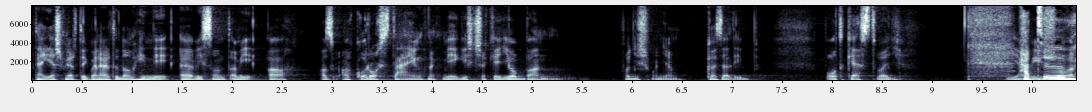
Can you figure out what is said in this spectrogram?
teljes mértékben el tudom hinni, viszont ami a, az, a korosztályunknak mégiscsak egy jobban, hogy is mondjam, közelibb podcast, vagy ilyen Hát műsor.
